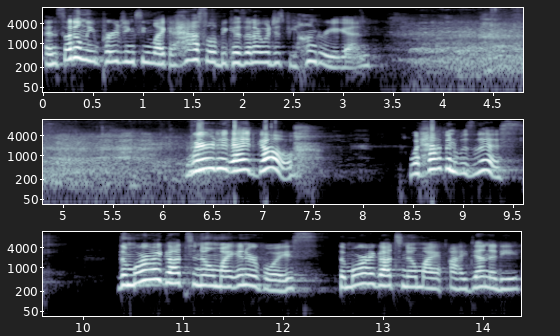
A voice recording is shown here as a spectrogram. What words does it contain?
and suddenly purging seemed like a hassle because then I would just be hungry again. Where did Ed go? What happened was this the more I got to know my inner voice, the more I got to know my identity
